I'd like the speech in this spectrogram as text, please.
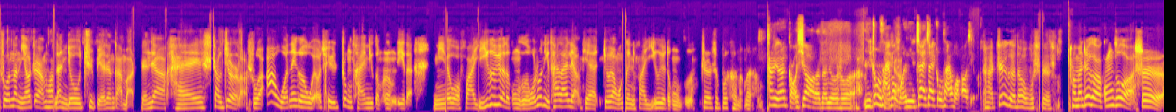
说那你要这样的话，那你就去别人干吧。人家还上劲儿了，说啊，我那个我要去仲裁，你怎么怎么地的，你给我发一个月的工资。我说你才来两天，就让我给你发一个月的工资，这是不可能的。他是有点搞笑了，咱就是说，你仲裁吧，我你再再仲裁，我报警啊，这个倒不是。我们这个工作是，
